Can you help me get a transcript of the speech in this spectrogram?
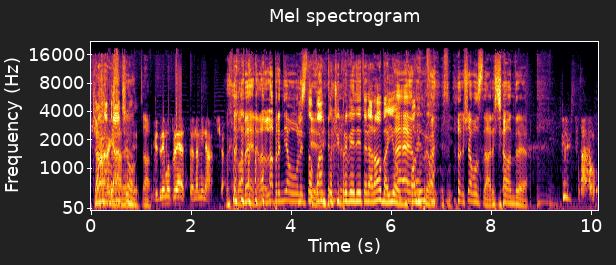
Ciao, Ciao ragazzi. Ciao. Ci vedremo presto, è una minaccia. Va bene, la, la prendiamo volentieri. Visto quanto ci prevedete la roba, io eh, un po' mi preoccupo. Lasciamo stare. Ciao Andrea. Ciao.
